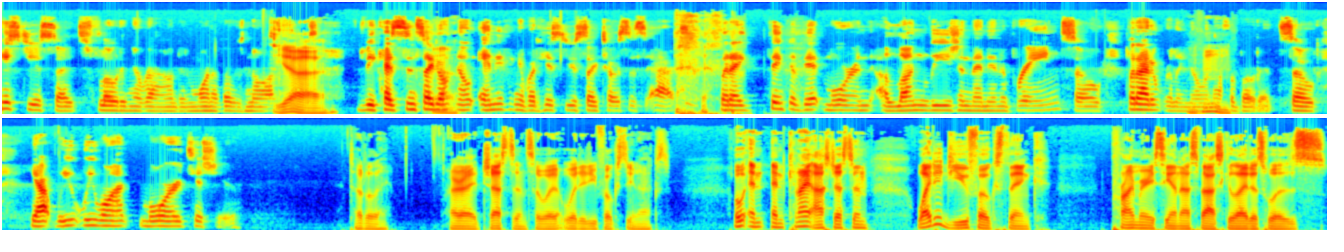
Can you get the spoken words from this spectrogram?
histiocytes floating around in one of those nodules. Yeah. Because since I don't know anything about histiocytosis X, but I think of it more in a lung lesion than in a brain. So, but I don't really know mm-hmm. enough about it. So, yeah, we, we want more tissue. Totally. All right, Justin. So, what, what did you folks do next? Oh, and, and can I ask, Justin, why did you folks think primary CNS vasculitis was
